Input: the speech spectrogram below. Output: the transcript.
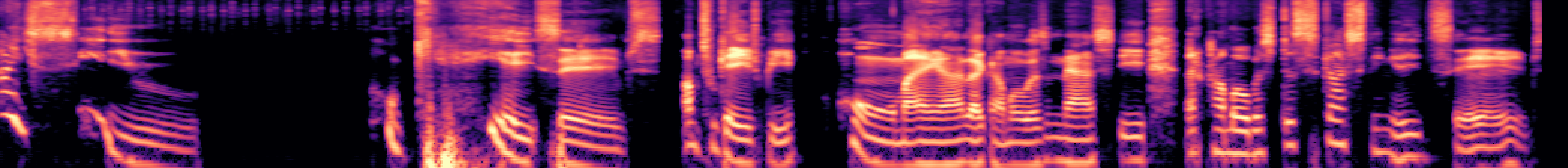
I see you. Okay, eight sips. I'm 2k HP. Oh my god, that combo was nasty. That combo was disgusting. Eight saves.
